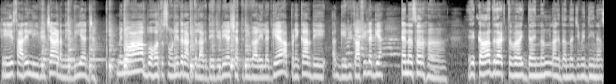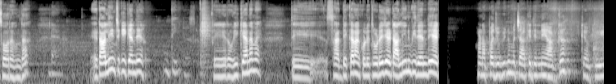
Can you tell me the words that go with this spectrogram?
ਤੇ ਇਹ ਸਾਰੇ ਲੀਵੇ ਝਾੜਨੇ ਵੀ ਅੱਜ। ਮੈਨੂੰ ਆ ਬਹੁਤ ਸੋਹਣੇ ਦਰਖਤ ਲੱਗਦੇ ਆ ਜਿਹੜੇ ਆ ਛਤਰੀ ਵਾਲੇ ਲੱਗੇ ਆ ਆਪਣੇ ਘਰ ਦੇ ਅੱਗੇ ਵੀ ਕਾਫੀ ਲੱਗਿਆ ਡਾਇਨਾਸੌਰ ਹਾਂ ਇਹ ਕਾ ਦਰਖਤ ਵਾ ਇਦਾਂ ਇਹਨਾਂ ਨੂੰ ਲੱਗਦਾ ਹੁੰਦਾ ਜਿਵੇਂ ਦੀਨਾਸੌਰ ਹੁੰਦਾ। ਇਟਾਲੀਅਨ ਚ ਕੀ ਕਹਿੰਦੇ ਆ? ਫੇਰ ਉਹੀ ਕਿਹਾ ਨਾ ਮੈਂ। ਤੇ ਸਾਡੇ ਘਰਾਂ ਕੋਲੇ ਥੋੜੇ ਜਿਹੇ ਇਟਾਲੀਅਨ ਵੀ ਰਹਿੰਦੇ ਆ ਹੁਣ ਆਪਾਂ ਜੁਬੀ ਨੂੰ ਮਚਾ ਕੇ ਦਿੰਨੇ ਆ ਅੱਗ, ਕਿਉਂਕਿ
